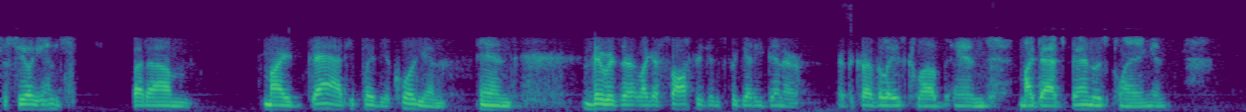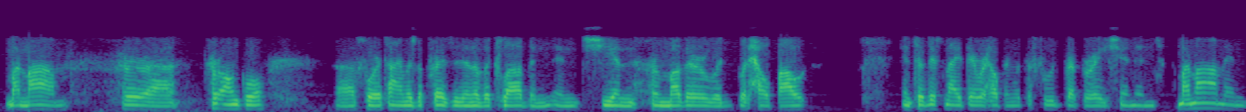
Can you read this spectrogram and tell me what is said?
Sicilians, but um, my dad he played the accordion, and there was a like a sausage and spaghetti dinner at the Carvelaise Club, and my dad's band was playing, and my mom, her uh, her uncle, uh, for a time was the president of the club, and and she and her mother would would help out and so this night they were helping with the food preparation. And my mom and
